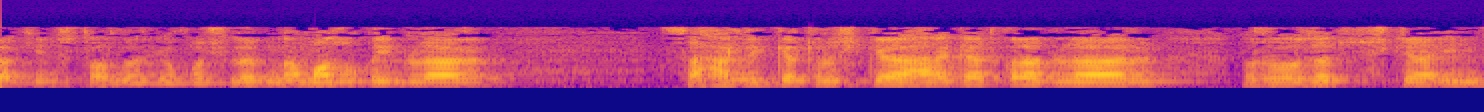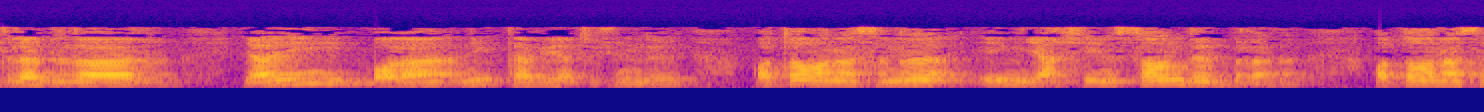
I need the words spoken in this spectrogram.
yoki ustozlarga qo'shilib namoz o'qiydilar saharlikka turishga harakat qiladilar ro'za tutishga intiladilar. Ya'ni bolaning tabiati shunday. Ota onasini eng yaxshi inson deb biladi. Ota onasi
